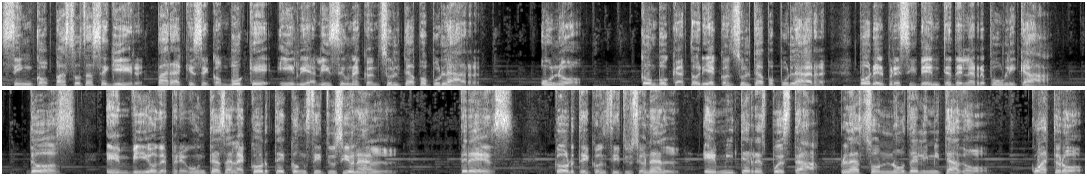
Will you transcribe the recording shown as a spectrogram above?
Cinco pasos a seguir para que se convoque y realice una consulta popular. 1. Convocatoria consulta popular por el Presidente de la República. 2. Envío de preguntas a la Corte Constitucional. 3. Corte Constitucional emite respuesta, plazo no delimitado. 4.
